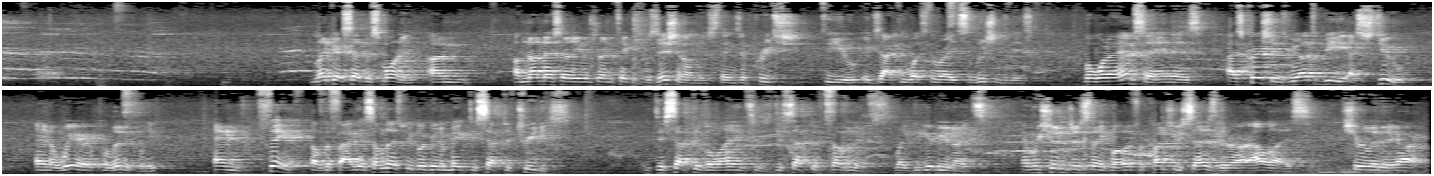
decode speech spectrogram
like I said this morning, I'm, I'm not necessarily even trying to take a position on these things and preach to you exactly what's the right solution to these. But what I am saying is, as Christians, we ought to be astute and aware politically and think of the fact that sometimes people are going to make deceptive treaties, deceptive alliances, deceptive covenants, like the Gibeonites. And we shouldn't just think, well, if a country says they're our allies, surely they are.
